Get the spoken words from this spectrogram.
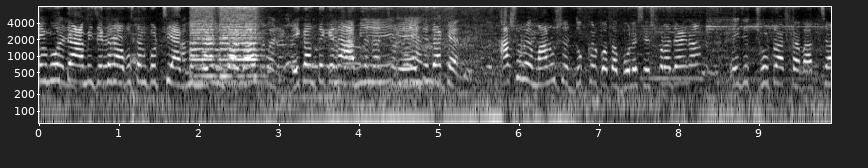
এই মুহূর্তে আমি যেখানে অবস্থান করছি একদম নতুন জায়গা। এখান থেকে না আমি এই যে দেখেন আসলে মানুষের দুঃখের কথা বলে শেষ করা যায় না। এই যে ছোট একটা বাচ্চা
